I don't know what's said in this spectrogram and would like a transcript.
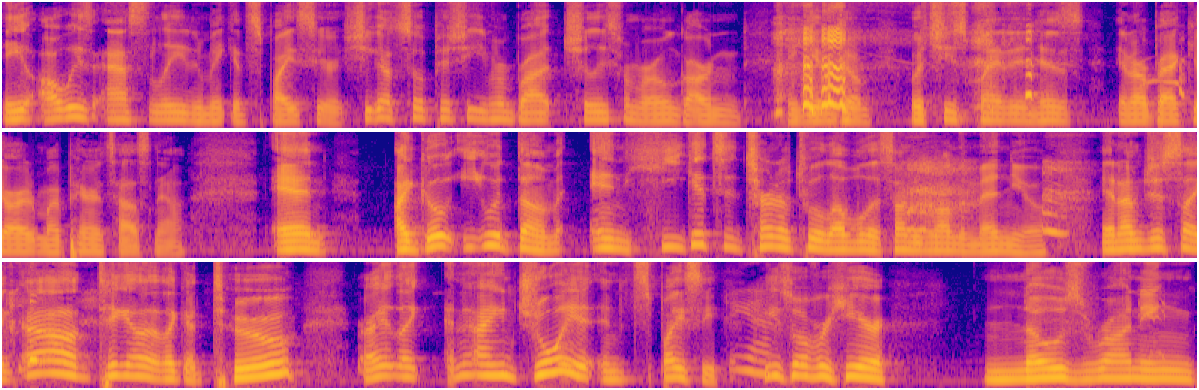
He always asks the lady to make it spicier. She got so pissed she even brought chilies from her own garden and gave it to him, which she's planted in his in our backyard at my parents' house now. And I go eat with them, and he gets it turned up to a level that's not even on the menu. And I'm just like, oh, take it like a two, right? Like, and I enjoy it, and it's spicy. Yeah. He's over here, nose running,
